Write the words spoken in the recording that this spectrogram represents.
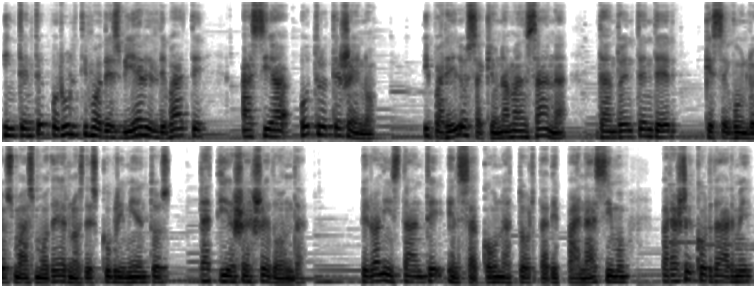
intenté por último desviar el debate hacia otro terreno y para ello saqué una manzana, dando a entender que según los más modernos descubrimientos, la Tierra es redonda. Pero al instante él sacó una torta de panásimo para recordarme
